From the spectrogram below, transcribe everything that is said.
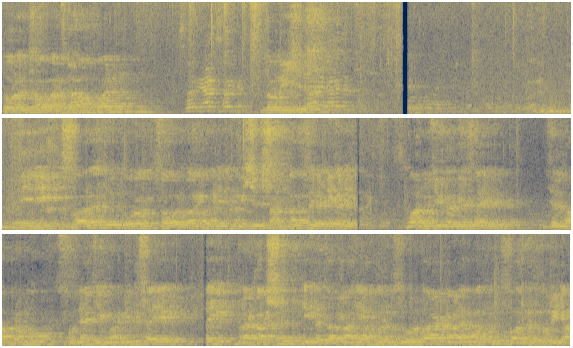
तोरणचा वर्धापन जो विशेष दैनिक स्वराज्य तोरणचा वर्धापन एक विशेष अंकाचं या ठिकाणी. मानवजी गगे साहेब जिल्हा प्रमुख सोन्याजी पाटील साहेब एक प्रकाशन केलं जात आहे. आपण जोरदार टाळ्या स्वागत करूया.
